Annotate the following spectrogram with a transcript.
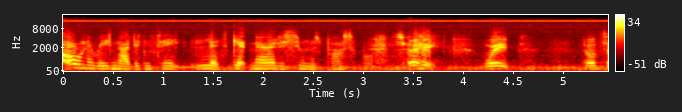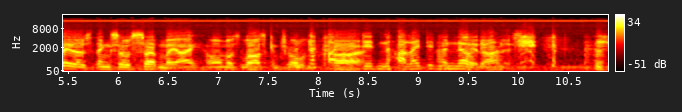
only reason I didn't say, let's get married as soon as possible. Say, wait. Don't say those things so suddenly. I almost lost control of the car. I did not. I didn't I know did, that. honest.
